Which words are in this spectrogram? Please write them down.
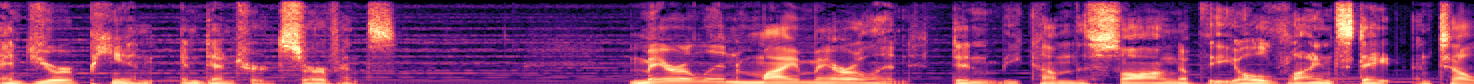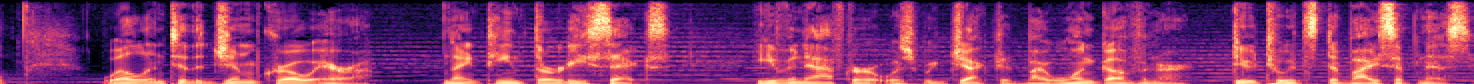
and European indentured servants. Maryland, My Maryland didn't become the song of the old line state until well into the Jim Crow era. 1936, even after it was rejected by one governor due to its divisiveness.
